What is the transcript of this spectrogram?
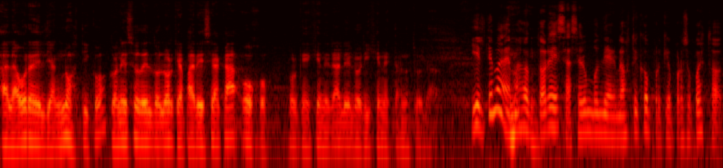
a la hora del diagnóstico, con eso del dolor que aparece acá, ojo, porque en general el origen está en otro lado. Y el tema además, doctor, es hacer un buen diagnóstico porque, por supuesto,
